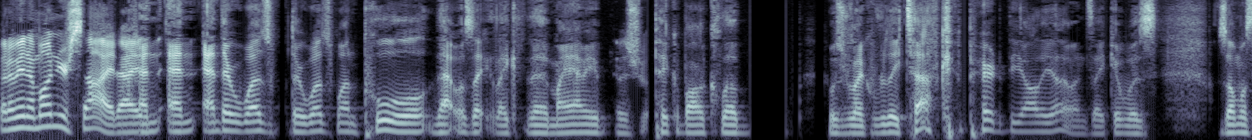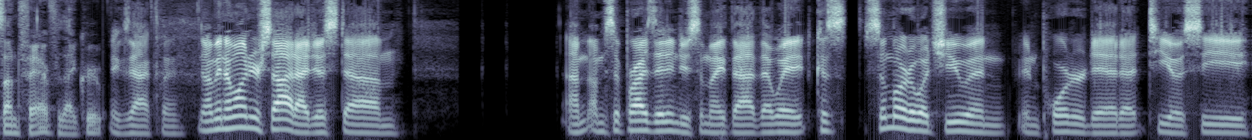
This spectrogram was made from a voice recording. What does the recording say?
But I mean, I'm on your side. I and and and there was there was one pool that was like like the Miami Pickleball Club was like really tough compared to the all the other ones. Like it was it was almost unfair for that group. Exactly. I mean, I'm on your side. I just um, I'm I'm surprised they didn't do something like that. That way, because similar to what you and and Porter did at TOC,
